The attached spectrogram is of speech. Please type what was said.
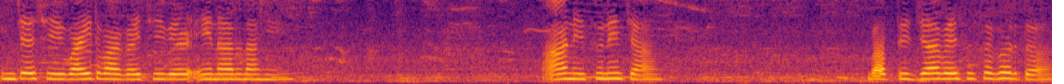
तुमच्याशी वाईट वागायची वेळ येणार नाही. आणि सुनेच्या बाबतीत ज्या वेळेस असं घडतं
